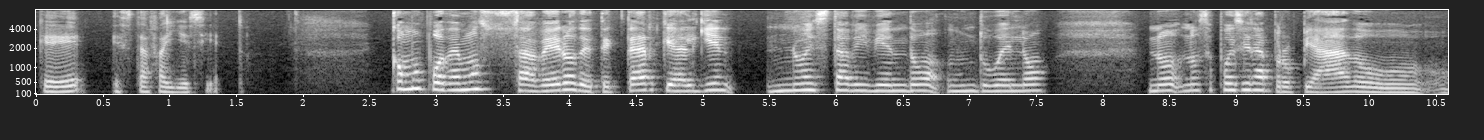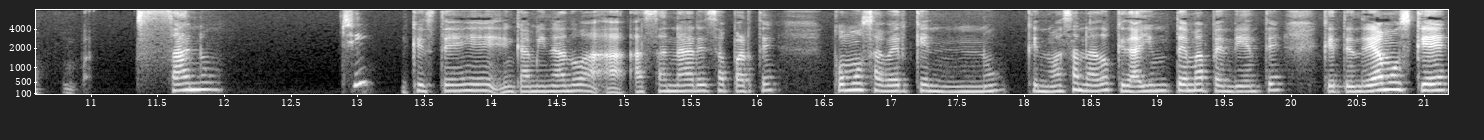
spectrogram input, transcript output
que está falleciendo. ¿Cómo podemos saber o detectar que alguien no está viviendo un duelo, no, no se puede decir apropiado o sano? Sí. Que esté encaminado a, sanar esa parte. ¿Cómo saber que no, que no ha sanado, que hay un tema pendiente que tendríamos que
